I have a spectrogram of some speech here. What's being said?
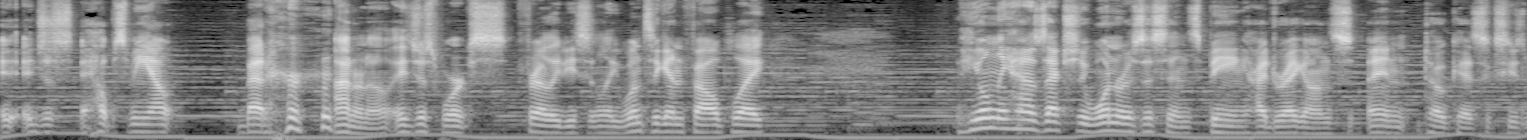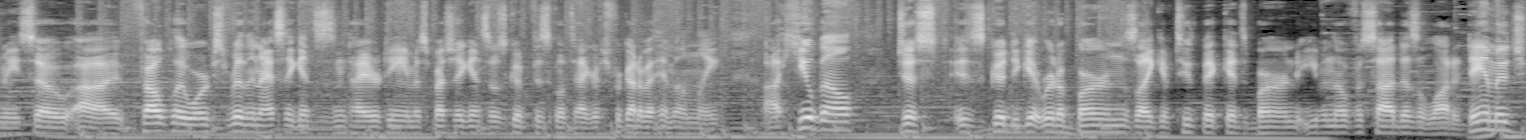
it, it just it helps me out better. I don't know, it just works fairly decently. Once again, foul play he only has actually one resistance, being Hydreigons and Togekiss, excuse me. So uh, Foul Play works really nicely against his entire team, especially against those good physical attackers. Forgot about Hitmonlee. Uh, Heal Bell just is good to get rid of burns, like if Toothpick gets burned, even though Facade does a lot of damage,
